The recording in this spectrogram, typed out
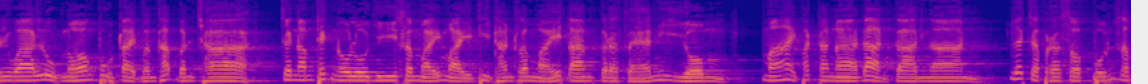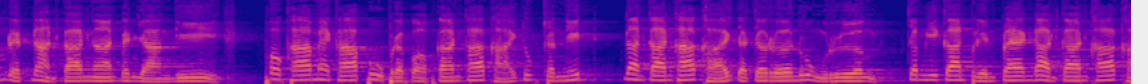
ริวารลูกน้องผู้ใต้บังคับบัญชา จะนำเทคโนโลยีสมัยใหม่ที่ทันสมัยตามกระแสนิยม มาให้พัฒนาด้านการงาน และจะประสบผลสำเร็จด้านการงานเป็นอย่างดีพ่อค้าแม่ค้าผู้ประกอบการค้าขายทุกชนิด ด้านการค้าขายจะเจริญรุ่งเรือง จะมีการเปลี่ยนแปลงด้านการค้าข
